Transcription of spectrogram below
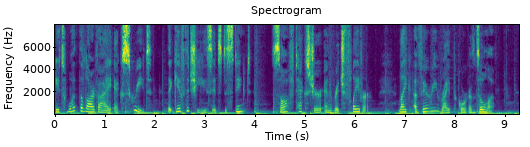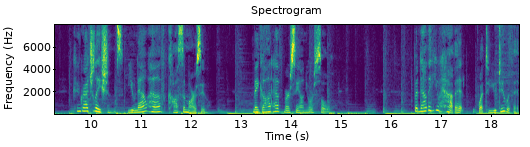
It's what the larvae excrete that give the cheese its distinct, soft texture and rich flavor, like a very ripe gorgonzola. Congratulations, you now have Casu Marzu. May God have mercy on your soul. But now that you have it, what do you do with it?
